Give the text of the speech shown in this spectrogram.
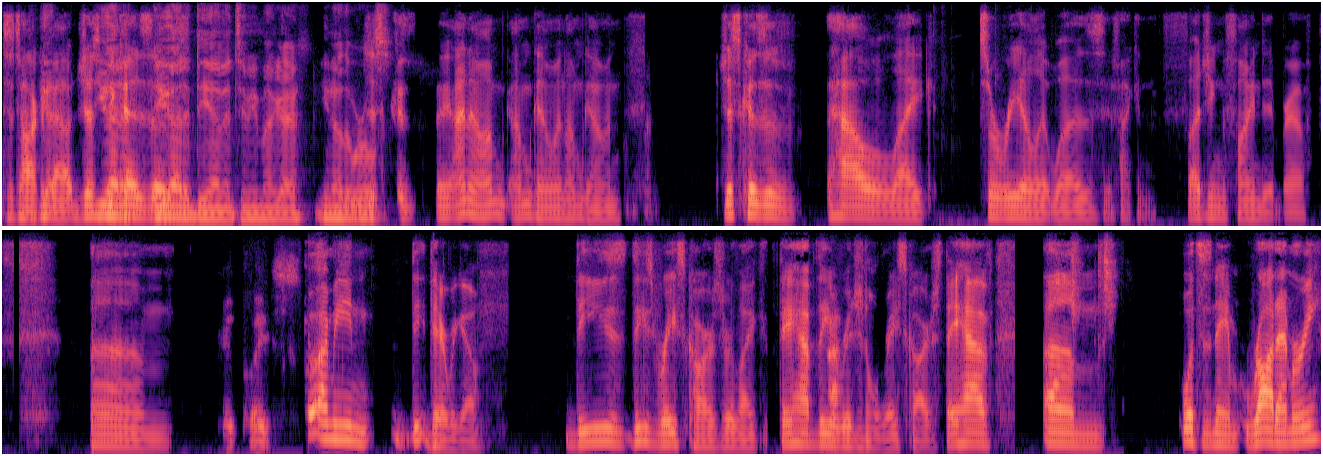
to talk You got- about just You gotta, because you gotta DM it to me, my guy. You know the rules. just because I know I'm I'm going I'm going just because of how like surreal it was. If I can fudging find it, bro. Um, Good place. I mean, the, there we go. These these race cars are like they have the Ah. original race cars. They have um what's his name? Rod Emory,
